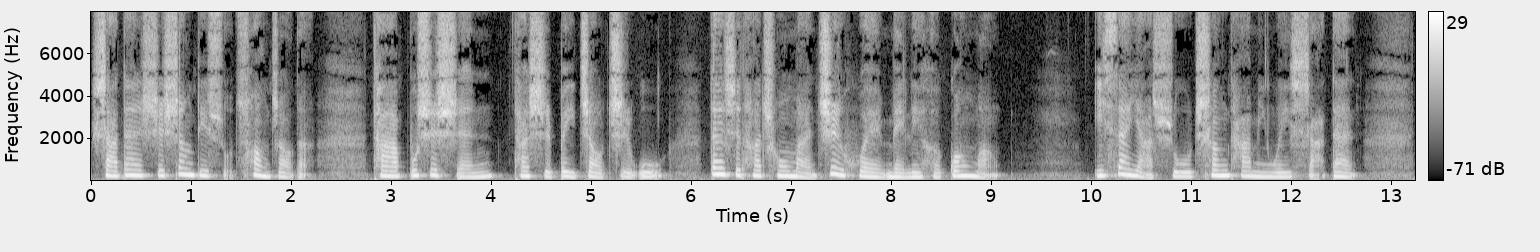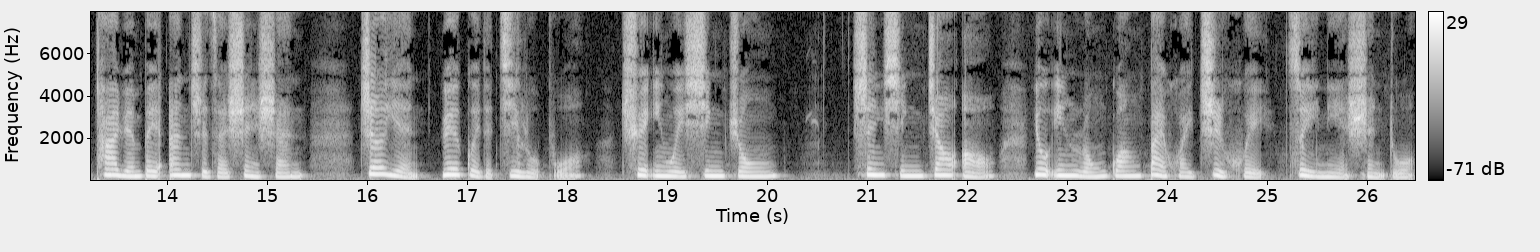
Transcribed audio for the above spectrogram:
撒旦是上帝所创造的。他不是神，他是被造之物，但是他充满智慧、美丽和光芒。以赛亚书称他名为撒旦，他原被安置在圣山，遮掩约柜的基鲁伯，却因为心中身心骄傲，又因荣光败坏智慧，罪孽甚多。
